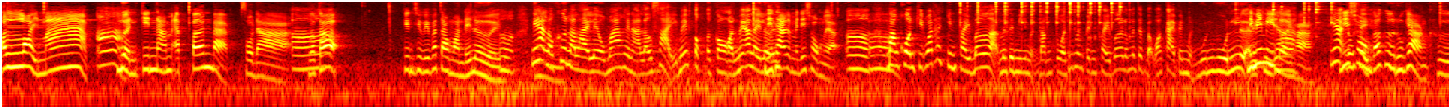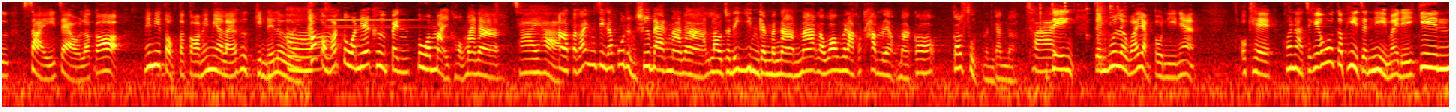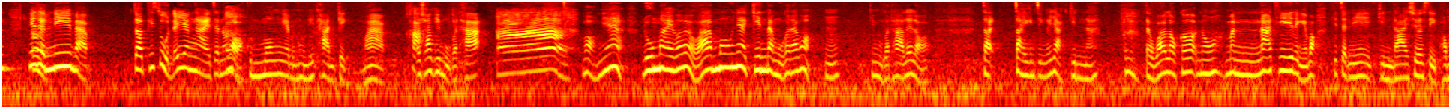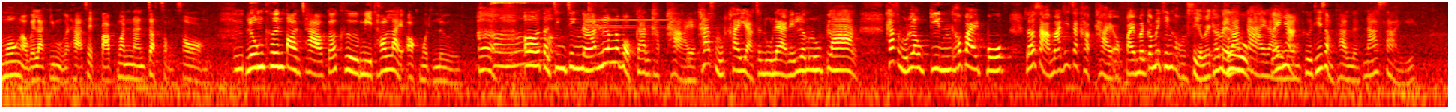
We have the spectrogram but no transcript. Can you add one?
อร่อยมาก อ่าเหมือนกินน้ำแอปเปิลแบบโซดา อ่า แล้วก็กินชีวิตประจำวันได้เลย เออเนี่ยเราคือละลายเร็วมากเลยนะ เราใส่ไม่ตกตะกอนไม่อะไรเลยนี่แทบจะไม่ได้ชงเลยอะ เออเออบางคนคิดว่าถ้ากินไฟเบอร์อะมันจะมีเหมือนบางตัวที่มันเป็นไฟเบอร์แล้วมันจะแบบว่ากลายเป็นเหมือนวุ้นๆหรืออะนี่รไม่มีกินเลยากค่ะ เนี่ยนี่ดูชสิงก็คือทุกอย่างคือใสแจ๋วแล้วก็ ไม่มีตกตะกอนไม่มีอะไรก็คือกินได้เลยอ่าเท่ากับว่าตัวเนี้ยคือเป็นตัวใหม่ของมานาใช่ค่ะ อ่าแต่ถ้าจริงๆถ้าพูดถึงชื่อแบรนด์มานา เราจะได้ยินกันมานานมากแล้วว่าเวลาเขาทำอะไรออกมาก็ก็สุดเหมือนกันนะใช่ จริง เจนพูดเลยว่าอย่างตัวนี้เนี่ย โอเค คนอาจจะคิดว่าโอ้ยกับพี่เจนนี่ไม่ได้กิน พี่เออเจนนี่แบบจะพิสูจน์ได้ยังไงเจนต้องเออบอกว่าคุณมงเนี่ยเป็นคนที่ทานเก่งมากค่ะ เขาชอบกินหมูกระทะ อ่า บอกเนี่ยรู้ไหมว่าแบบว่ามงเนี่ยกินแบบหมูกระทะบอกหืม กินหมูกระทะเลยเหรอใจะใจจริง ๆ ก็อยากกินนะเออแต่ว่าเราก็เนาะมันหน้าที่อะไรอย่างเงี้ยบอกพี่เจนนี่กินได้เชื่อสิเพราะมงอะเวลากินหมูกระทะเสร็จปั๊บวันนั้นจัดสองซองลุงขึ้นตอนเช้าก็คือมีเท่าไหร่ออกหมดเลย อ่าเออแต่จริง ๆ นะ เรื่องระบบการขับถ่ายอะถ้าสมมติใครอยากจะดูแลในเรื่องรูปร่าง ถ้าสมมติเรากินเข้าไปปุ๊บ แล้วสามารถที่จะขับถ่ายออกไป มันก็ไม่ทิ้งของเสียไว้ข้างในร่างกายเราและอย่างคือที่สำคัญเลยหน้าใส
